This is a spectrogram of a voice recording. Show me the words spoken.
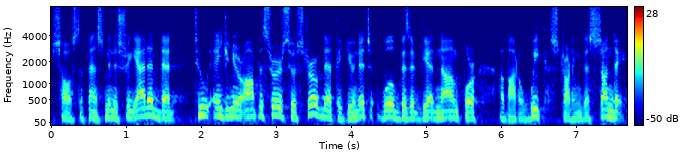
Seoul's defense ministry added that two engineer officers who served at the unit will visit Vietnam for about a week starting this Sunday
